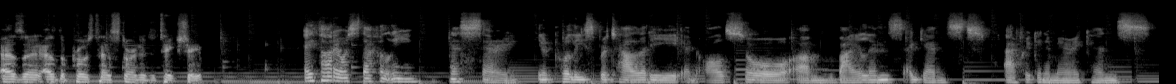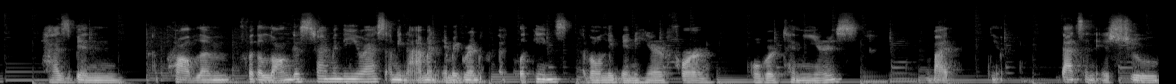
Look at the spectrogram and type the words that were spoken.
as a, as the protests started to take shape? I thought it was definitely necessary. You know, police brutality and also um, violence against African Americans has been a problem for the longest time in the US. I mean, I'm an immigrant from the Philippines. I've only been here for over 10 years, but you know, that's an issue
